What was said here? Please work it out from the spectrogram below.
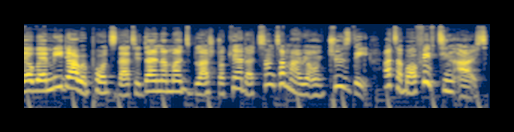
There were media reports that a dynamite blast occurred at Santa Maria on Tuesday at about 15 hours,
